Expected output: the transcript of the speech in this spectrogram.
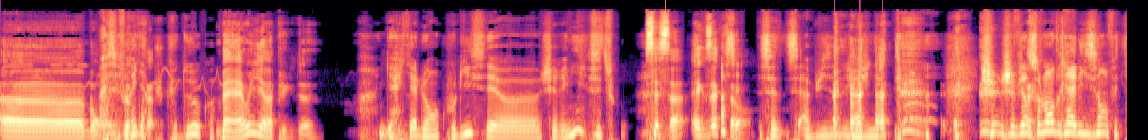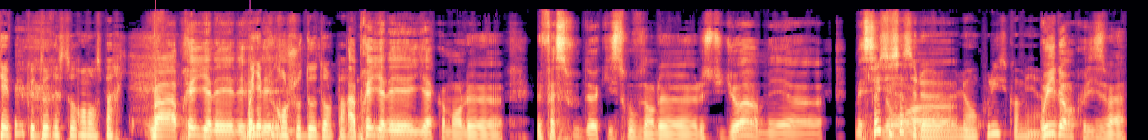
Euh, bon, Ah, c'est vrai, il y a plus que deux, quoi. Ben oui, il y en a plus que deux. Il y y a le en coulisses et euh, chez Rémi, c'est tout. C'est ça, Ah, exactement. c'est c'est abusé, je, je viens seulement de réaliser, en fait, qu'il y avait plus que deux restaurants dans ce parc. bah après il y a les, les, Bon, il y a les- plus grand chose d'autre dans le parc. Après, il y a les, il y a comment le, le fast-food qui se trouve dans le, le studio 1, mais, euh, mais sinon. oui, c'est ça, c'est euh, le, le en coulisses, quoi. Mais, euh, Oui, le en coulisses, voilà.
